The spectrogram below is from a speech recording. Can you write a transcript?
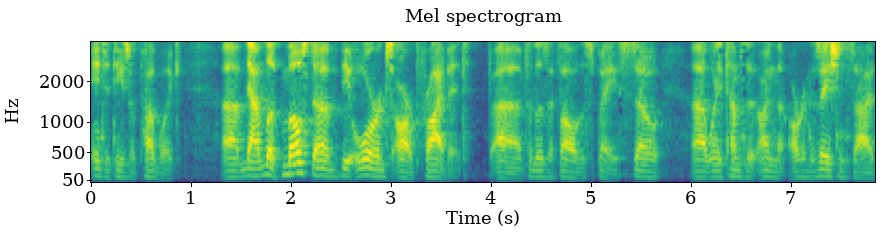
entities are public um, now look most of the orgs are private uh, for those that follow the space. So uh, when it comes to on the organization side,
